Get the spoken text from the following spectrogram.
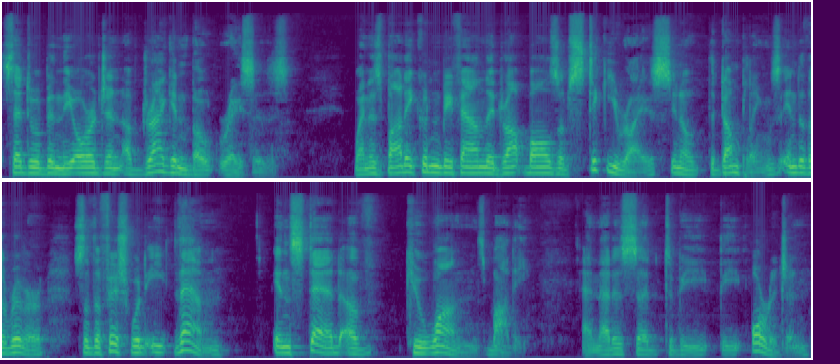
Said to have been the origin of dragon boat races. When his body couldn't be found, they dropped balls of sticky rice, you know, the dumplings, into the river so the fish would eat them instead of Qu Yuan's body. And that is said to be the origin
